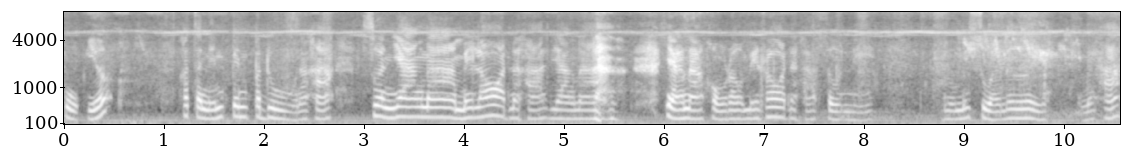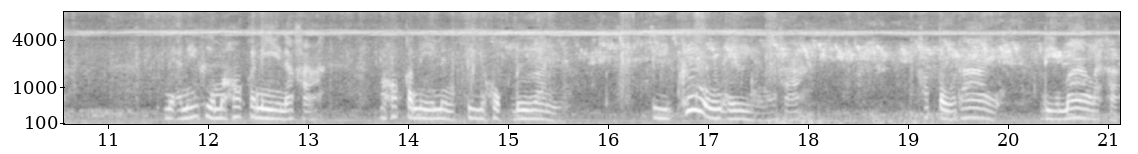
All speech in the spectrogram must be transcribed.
ปลูกเยอะ ก็จะเน้นเป็นประดูนะคะ ส่วนยางนาไม่รอดนะคะ ยางนายางนาของเราไม่รอดนะคะโซนนี้ ดูไม่สวยเลยเห็นไหมคะเนี่ยอันนี้คือมะฮอกกานีนะคะมะฮอกกานีหนึ่งปีหกเดือน ปีครึ่งนั่นเองนะคะเขาโตได้ดีมากเลยค่ะ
